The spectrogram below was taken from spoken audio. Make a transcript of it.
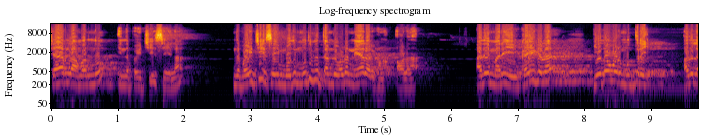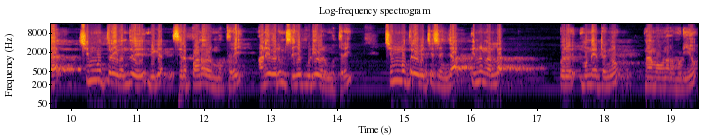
சேர்ல அமர்ந்தும் இந்த பயிற்சியை செய்யலாம். இந்த பயிற்சியை செய்யும்போது முதுகு தண்டோட நேரம் இருக்கணும் அவ்வளவுதான். அதே மாதிரி கைகளை ஏதோ ஒரு முத்திரை அதுல சின்முத்திரை வந்து மிக சிறப்பான ஒரு முத்திரை அனைவரும் செய்யக்கூடிய ஒரு முத்திரை. சின்முத்திரை வச்சு செஞ்சா இன்னும் நல்ல ஒரு முன்னேற்றங்களும் நாம உணர முடியும்.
